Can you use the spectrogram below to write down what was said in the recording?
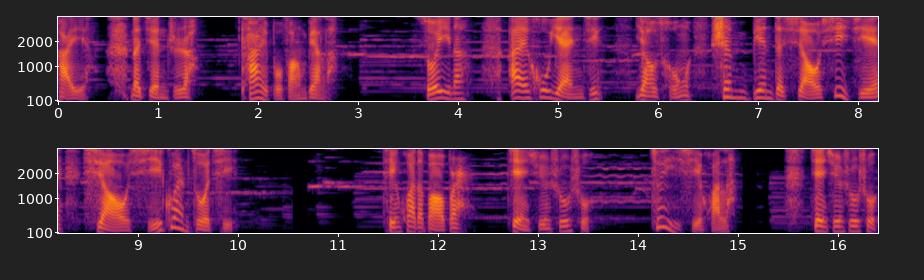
哎呀，那简直啊，太不方便了。所以呢，爱护眼睛要从身边的小细节、小习惯做起。听话的宝贝儿，建勋叔叔最喜欢了。建勋叔叔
